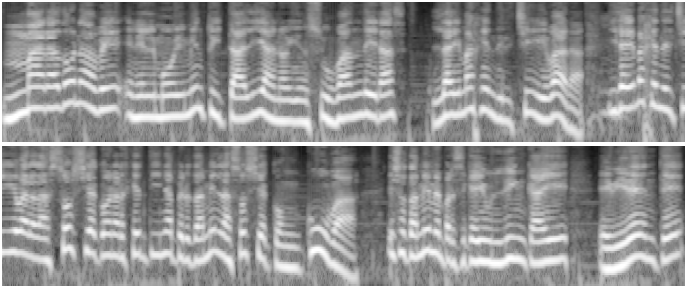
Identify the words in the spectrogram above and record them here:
Maradona ve en el movimiento italiano y en sus banderas la imagen del Che Guevara. Y la imagen del Che Guevara la asocia con Argentina, pero también la asocia con Cuba. Eso también me parece que hay un link ahí evidente.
